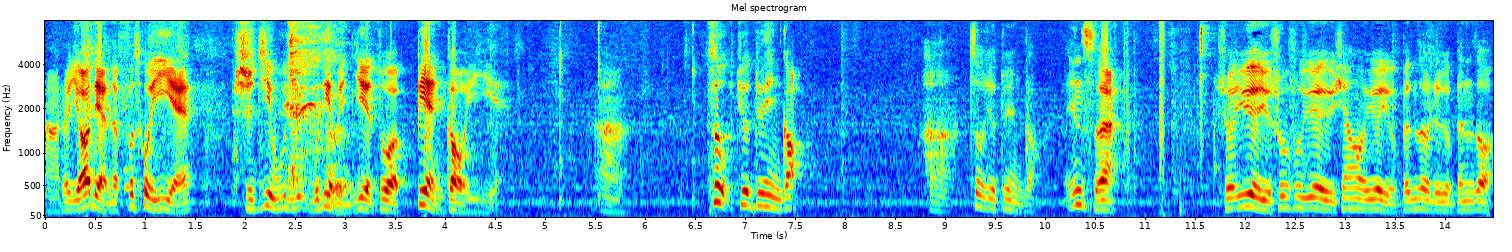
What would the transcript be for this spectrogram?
啊，说尧典的复凑遗言，史记无敌无地本纪作变告遗言。啊，奏就对应告。啊，奏就对应告。因此，说月有叔父，月有先后，月有奔奏，这个奔奏，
